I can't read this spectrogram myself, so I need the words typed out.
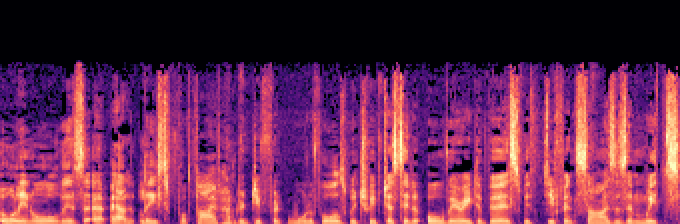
all in all, there's about at least 500 different waterfalls, which we've just said are all very diverse with different sizes and widths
